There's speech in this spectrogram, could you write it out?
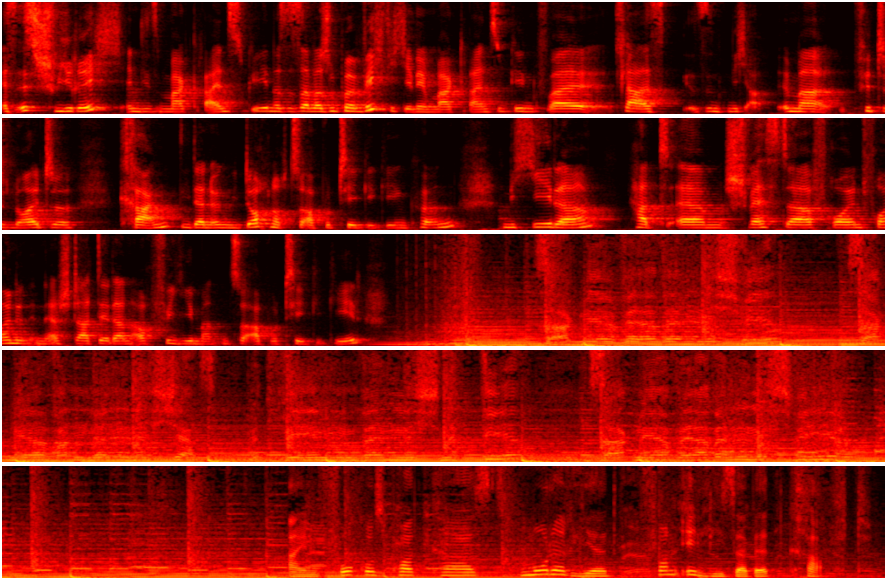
es ist schwierig, in diesen Markt reinzugehen. Es ist aber super wichtig, in den Markt reinzugehen, weil klar, es sind nicht immer fitte Leute krank, die dann irgendwie doch noch zur Apotheke gehen können. Nicht jeder hat ähm, Schwester, Freund, Freundin in der Stadt, der dann auch für jemanden zur Apotheke geht. Sag mir, wer, wenn nicht wir? Sag mir, wann, wenn nicht jetzt? Mit wem, wenn nicht mit dir? Sag mir, wer, wenn nicht wir? Ein Fokus-Podcast, moderiert von Elisabeth Kraft.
